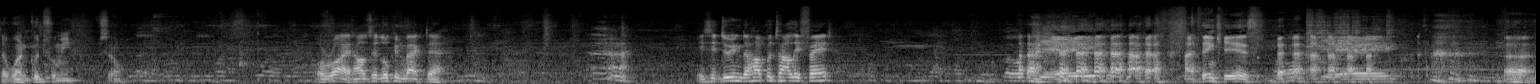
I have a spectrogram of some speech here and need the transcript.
that weren't good for me, so. Alright, how's it looking back there? Is he doing the Haputale fade? Okay. I think he is. okay. Uh.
